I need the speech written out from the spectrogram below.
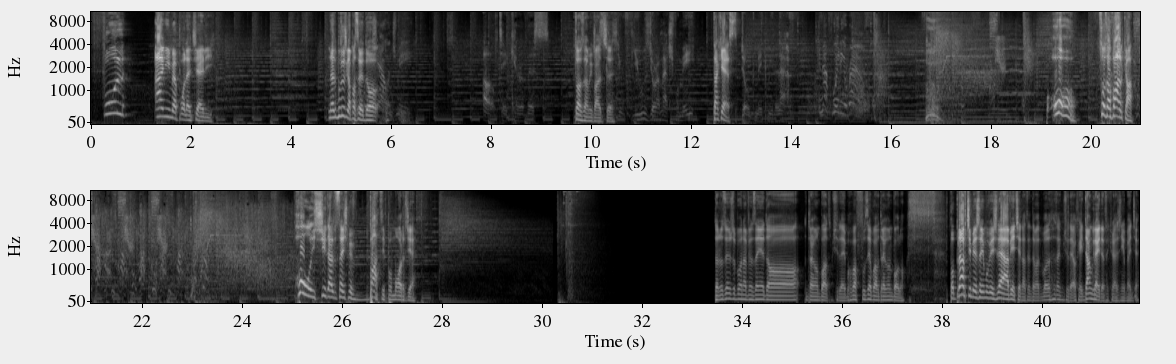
Full anime polecieli. Nawet muzyczka pasuje do. Kto z nami walczy? Tak jest. O! Co za walka! Holy shit, ale dostaliśmy w baty po mordzie. To rozumiem, że było nawiązanie do Dragon Ball, mi się wydaje, bo chyba fuzja była w Dragon Ballu. Poprawcie mnie, jeżeli mówię źle, a wiecie na ten temat, bo tak mi się wydaje. Okej, downgrade w takim razie nie będzie.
